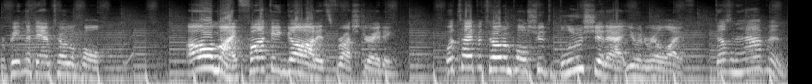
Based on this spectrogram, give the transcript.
We're beating the damn totem pole. Oh my fucking god, it's frustrating. What type of totem pole shoots blue shit at you in real life? It doesn't happen.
